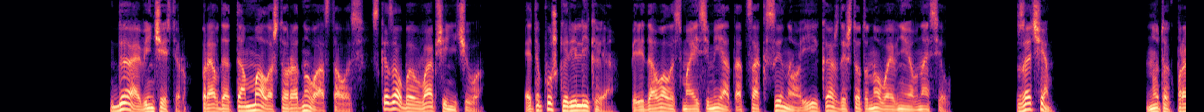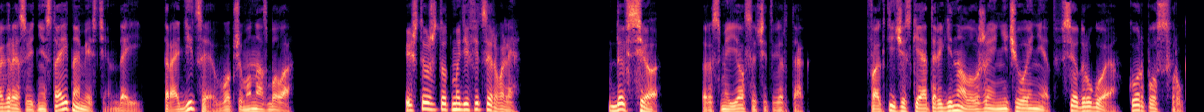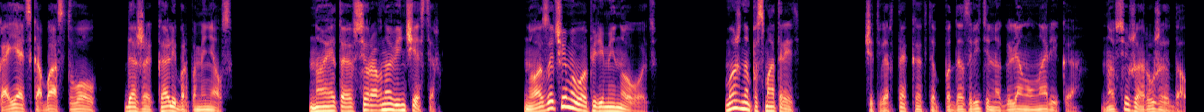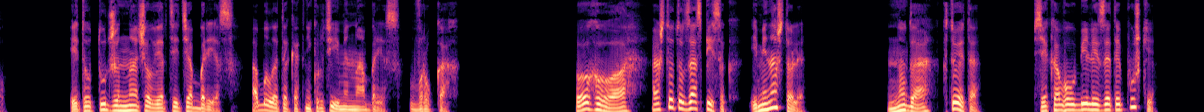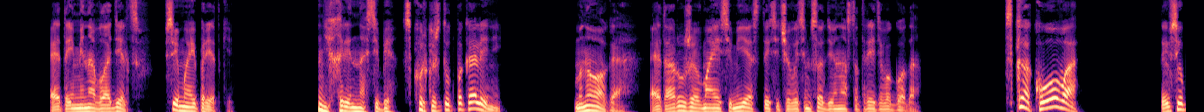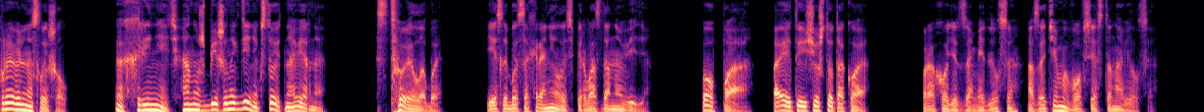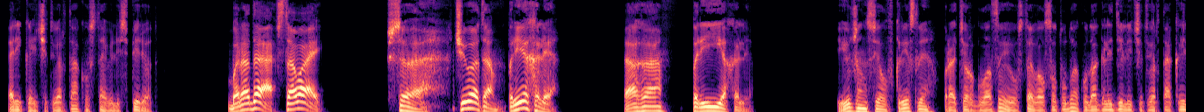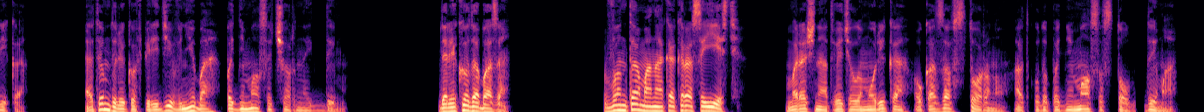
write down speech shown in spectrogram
«Да, Винчестер. Правда, там мало что родного осталось. Сказал бы, вообще ничего. Эта пушка — реликвия. Передавалась моей семье от отца к сыну, и каждый что-то новое в нее вносил. Зачем? Ну так прогресс ведь не стоит на месте, да и Традиция, в общем, у нас была. И что же тут модифицировали? Да все, рассмеялся четвертак. Фактически от оригинала уже ничего и нет, все другое. Корпус, рукоять, скоба, ствол, даже калибр поменялся. Но это все равно винчестер. Ну а зачем его переименовывать? Можно посмотреть? Четвертак как-то подозрительно глянул на Рика, но все же оружие дал. И тот тут же начал вертеть обрез. А был это, как ни крути, именно обрез. В руках. «Ого, а что тут за список? Имена, что ли?» «Ну да, кто это? Все, кого убили из этой пушки?» «Это имена владельцев, все мои предки». «Ни хрена себе, сколько же тут поколений?» «Много. Это оружие в моей семье с 1893 года». «С какого?» «Ты все правильно слышал. Охренеть, оно ж бешеных денег стоит, наверное. Стоило бы, если бы сохранилось в первозданном виде. Опа, а это еще что такое? Проходит замедлился, а затем и вовсе остановился. Рика и Четвертак уставились вперед. «Борода, вставай!» «Что? Чего там? Приехали?» «Ага, приехали». Юджин сел в кресле, протер глаза и уставился туда, куда глядели Четвертак и Рика а там далеко впереди в небо поднимался черный дым. «Далеко до базы?» «Вон там она как раз и есть», — мрачно ответила Мурика, указав в сторону, откуда поднимался столб дыма.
